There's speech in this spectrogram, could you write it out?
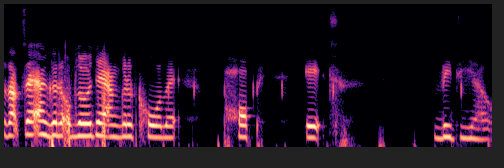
So that's it. I'm gonna upload it. I'm gonna call it Pop It Video.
